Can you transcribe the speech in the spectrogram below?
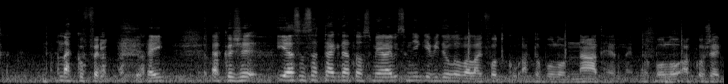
na kufri. Hej. Akože ja som sa tak na tom smiel, aby som niekde videoloval aj fotku a to bolo nádherné. To bolo akože...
